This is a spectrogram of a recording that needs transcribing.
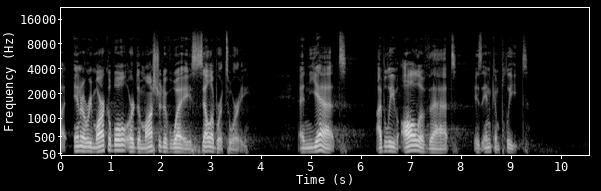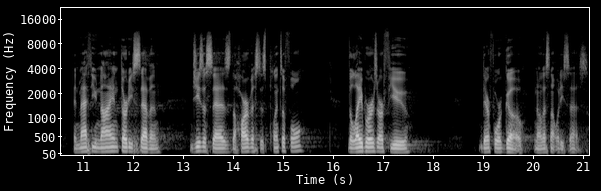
uh, in a remarkable or demonstrative way celebratory. And yet, I believe all of that is incomplete. In Matthew 9 37, Jesus says, The harvest is plentiful, the laborers are few, therefore go. No, that's not what he says.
